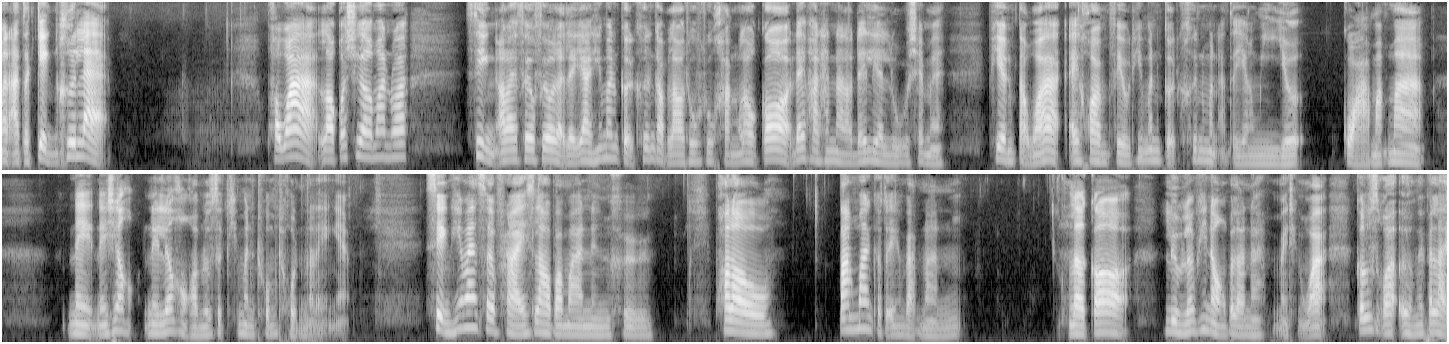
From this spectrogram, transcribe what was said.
มันอาจจะเก่งขึ้นแหละ เพราะว่าเราก็เชื่อมั่นว่าสิ่งอะไร fail fail หลาย ๆ อย่างที่มันเกิดขึ้นกับเราทุก ๆ ครั้งเราก็ได้พัฒนาเราได้เรียนรู้ใช่ไหม เพียงแต่ว่าไอความ fail ที่มันเกิดขึ้นมันอาจจะยังมีเยอะกว่ามากๆ ในในเรื่องในเรื่องของความรู้สึกที่มันท่วมท้นอะไรอย่างเงี้ยสิ่งที่มันเซอร์ไพรส์เราประมาณหนึ่งคือ พอเราตั้งมั่นกับตัวเองแบบนั้น แล้วก็ลืมเรื่องพี่น้องไปแล้วนะ หมายถึงว่าก็รู้สึกว่าเออไม่เป็นไร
